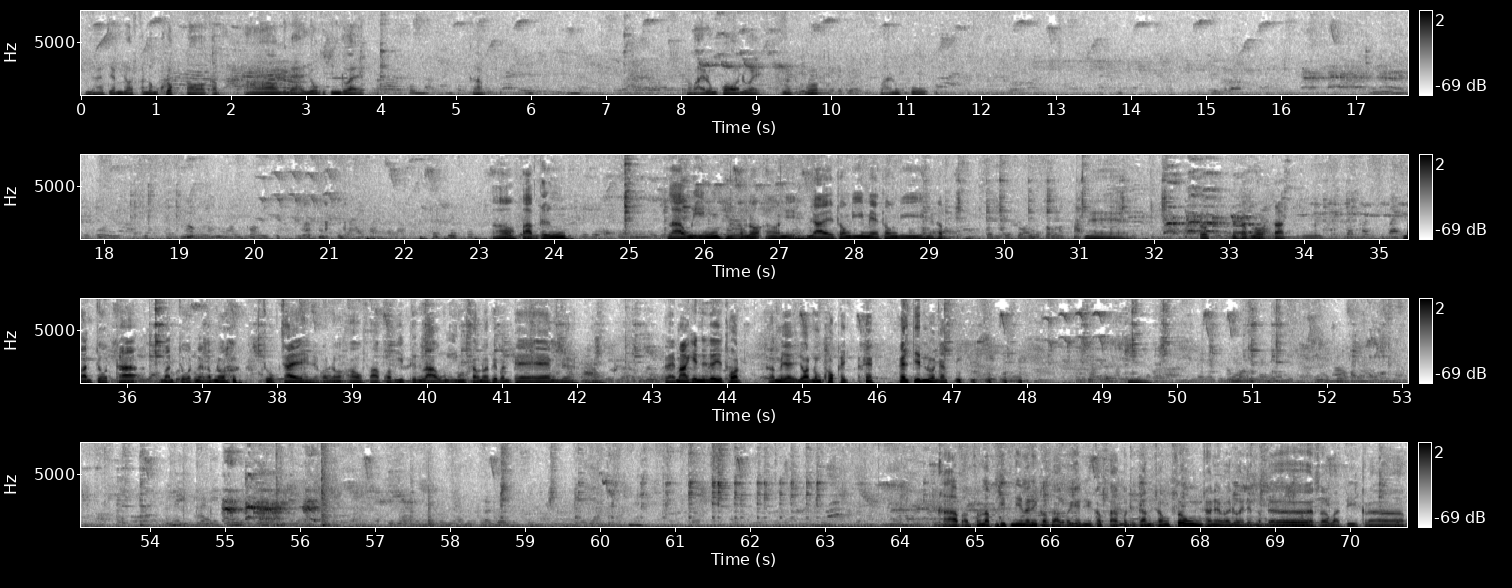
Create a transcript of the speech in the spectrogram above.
คุณยายเตรียมหยอดขนมครกต่อครับอ้าวจะได้ให้โยมกินด้วย ครับ หลวงพ่อด้วยนะครับถวายหลวงปู่เอาฝากถึงลาวองอิงนะครับเนาะเอานี่ยายทองดีแม่ทองดีนะครับแม่รถนะครับเนาะจากบ้านโจทย์ท่าบ้านโจทย์นะครับเนาะ โชคชัยนะครับเนาะเอาฝากความคิดถึงลาวองอิงสาวน้อยเพชรบันแพงเด้อเอาแต่มาเห็นเดี๋ยวจะทอดเอ่อไม่ใช่หยอดนมครกให้ให้กินเหมือนกัน ครับสำหรับคลิปนี้แล้วนี่ก็ฝากไว้แค่นี้ครับฝากกดติดตามช่องส่งชาแนลไว้ด้วยนะครับเด้อสวัสดีครับ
